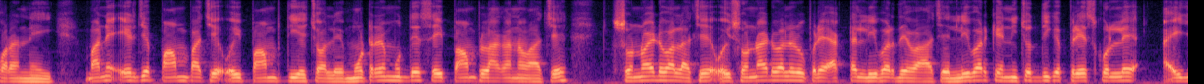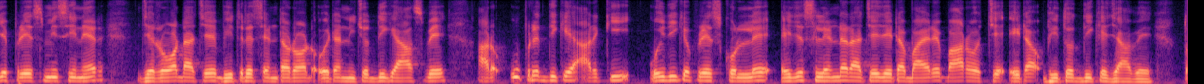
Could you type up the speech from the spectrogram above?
করা নেই। মানে এর যে পাম্প আছে, ওই পাম্প দিয়ে চলে। মোটরের মধ্যে সেই পাম্প লাগানো আছে সোনয়েড ওয়াল আছে। ওই সোনয়েড ওয়ালের উপরে একটা লিভার দেওয়া আছে। লিভারকে নিচের দিকে প্রেস করলে এই যে প্রেস মেশিনের যে রড আছে, ভিতরে সেন্টার রড ওইটা নিচের দিকে আসবে। আর উপরের দিকে আর কি ওই দিকে প্রেস করলে এই যে সিলিন্ডার আছে যেটা বাইরে বার হচ্ছে, এটা ভিতর দিকে যাবে। তো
